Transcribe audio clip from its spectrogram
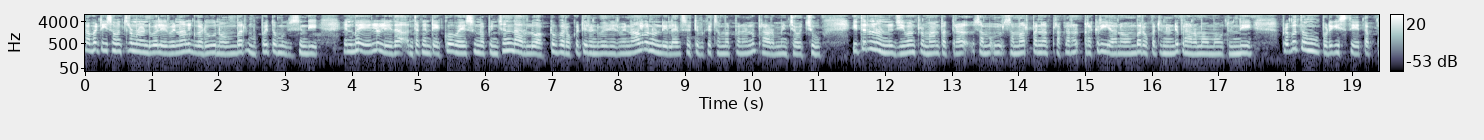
కాబట్టి ఈ సంవత్సరం రెండు వేల ఇరవై నాలుగు గడువు నవంబర్ ముప్పైతో ముగిసింది ఎనభై ఏళ్ళు లేదా అంతకంటే ఎక్కువ వయసు చేసుకున్న పింఛన్దారులు అక్టోబర్ ఒకటి రెండు వేల ఇరవై నాలుగు నుండి లైఫ్ సర్టిఫికేట్ సమర్పణను ప్రారంభించవచ్చు. ఇతరులను జీవన్ ప్రమాణపత్ర సమర్పణ ప్రక్రియ నవంబర్ ఒకటి నుండి ప్రారంభమవుతుంది. ప్రభుత్వం పొడిగిస్తే తప్ప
